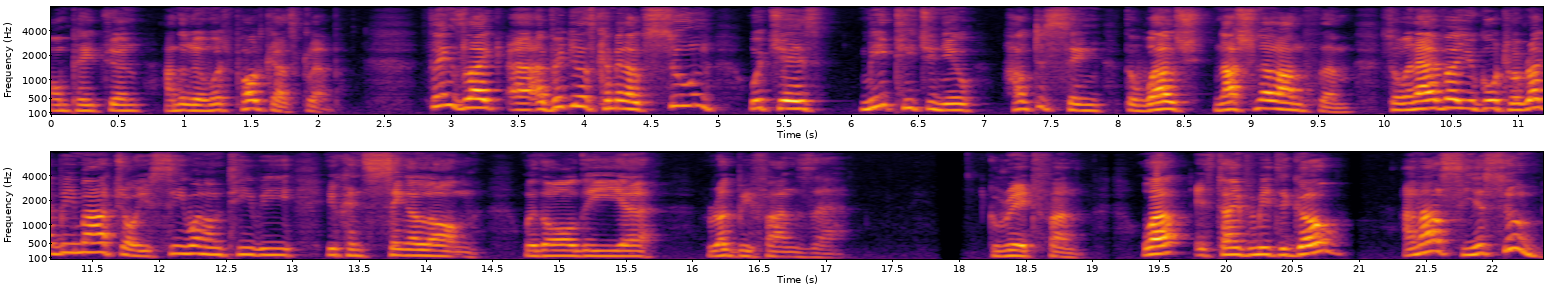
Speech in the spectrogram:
on Patreon and the Learn Welsh Podcast Club. Things like uh, a video is coming out soon, which is me teaching you how to sing the Welsh national anthem. So whenever you go to a rugby match or you see one on TV, you can sing along with all the uh, rugby fans there. Great fun. Well, it's time for me to go, and I'll see you soon.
